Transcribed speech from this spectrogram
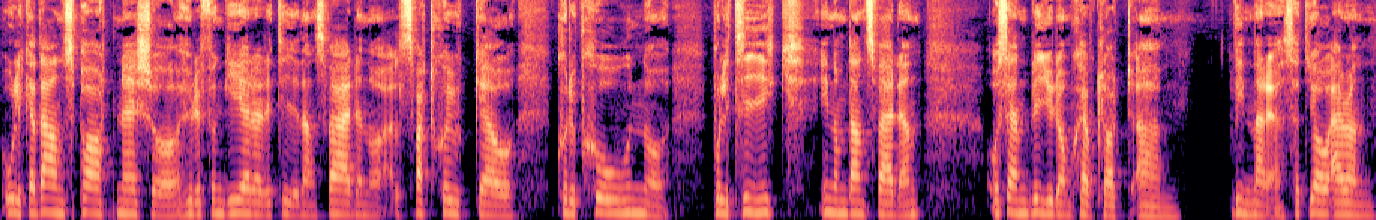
olika danspartners och hur det fungerar i tiodansvärlden och all svartsjuka och korruption och politik inom dansvärlden. Och sen blir ju de självklart um, vinnare. Så att jag och Aaron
